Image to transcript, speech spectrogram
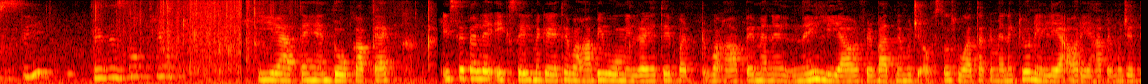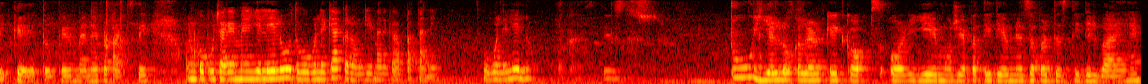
see this is so cute ये आते हैं दो का पैक इससे पहले एक सेल में गए थे, वहाँ भी वो मिल रहे थे बट वहाँ पे मैंने नहीं लिया और फिर बाद में मुझे अफसोस हुआ था कि मैंने क्यों नहीं लिया और यहाँ पे मुझे दिख गए तो फिर मैंने फटाक से उनको पूछा कि मैं ये ले लूँ? तो वो बोले, क्या करूँगी? मैंने कहा, पता नहीं। वो बोले, ले लो। टू येलो कलर के कप्स और ये मुझे पति देव ने ज़बरदस्ती दिलवाए हैं।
